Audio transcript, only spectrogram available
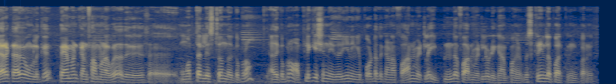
டேரெக்டாகவே உங்களுக்கு பேமெண்ட் கன்ஃபார்ம் ஆனபோது அது மொத்த லிஸ்ட் வந்ததுக்கப்புறம் அதுக்கப்புறம் அப்ளிகேஷன் இது வரைக்கும் நீங்கள் போட்டதுக்கான ஃபார்மேட்டில் இப்போ இந்த ஃபார்மேட்டில் இப்படி காமிப்பாங்க. இப்போ ஸ்க்ரீனில் பார்க்குறீங்க பாருங்கள்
